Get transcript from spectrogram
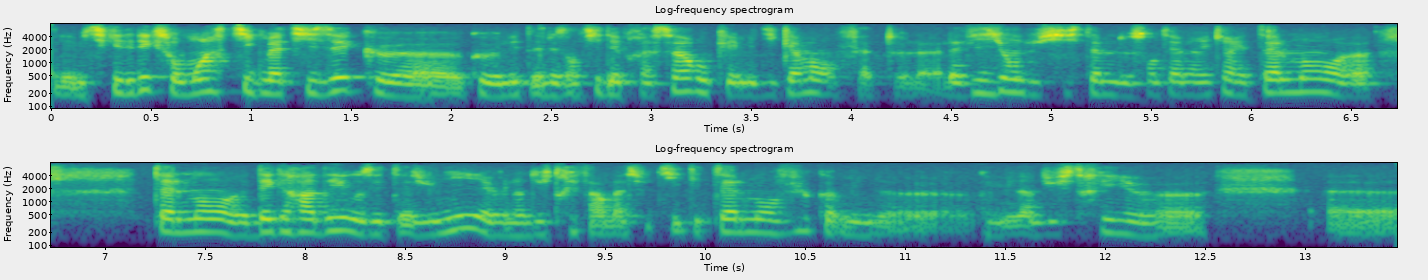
les psychédéliques sont moins stigmatisés que, que les, antidépresseurs ou que les médicaments. En fait, la, vision du système de santé américain est tellement euh, tellement euh, dégradée aux États-Unis. Euh, l'industrie pharmaceutique est tellement vue comme une comme une industrie euh, euh,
